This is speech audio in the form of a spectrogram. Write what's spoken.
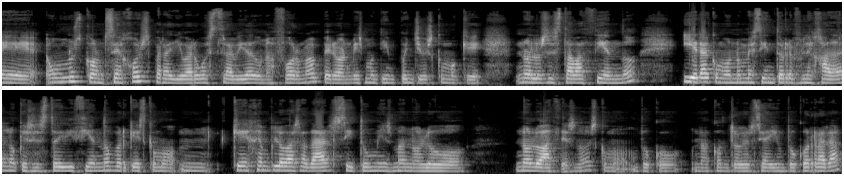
eh, unos consejos para llevar vuestra vida de una forma, pero al mismo tiempo yo es como que no los estaba haciendo y era como no me siento reflejada en lo que os estoy diciendo porque es como, mm, ¿qué ejemplo vas a dar si tú misma no lo, no lo haces, ¿no? Es como un poco una controversia ahí un poco rara,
